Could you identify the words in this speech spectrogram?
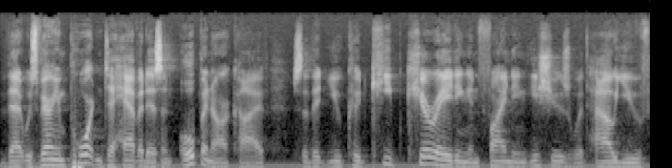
that it was very important to have it as an open archive so that you could keep curating and finding issues with how you've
